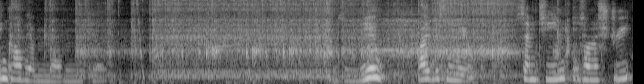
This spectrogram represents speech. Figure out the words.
Be having more than a kill. Nuke! Why is this nuke? 17 is on the street.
